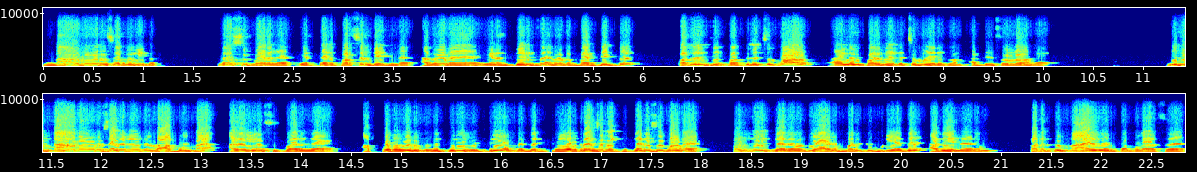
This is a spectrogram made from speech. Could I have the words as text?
நானூறு சதவீதம். யோசிச்சு பாருங்க எத்தனை பர்சன்டேஜ்ல அதோட எனக்கு தெரிஞ்சு அதோட பட்ஜெட் பதினஞ்சு பத்து லட்சமோ அல்லது பதினேழு லட்சமோ இருக்கும் அப்படின்னு சொல்லுவாங்க. இது நானூறு சதவீதம் லாபம்னா அதை யோசிச்சு பாருங்க அப்படி ஒரு மிகப்பெரிய வெற்றி அந்த வெற்றியில் ரஜினிக்கு கணிசமான பங்கு இருக்கு. அதை வந்து யாரும் மறுக்க முடியாது. அதே நேரம் படத்தின் நாயகன் கமலாசன்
